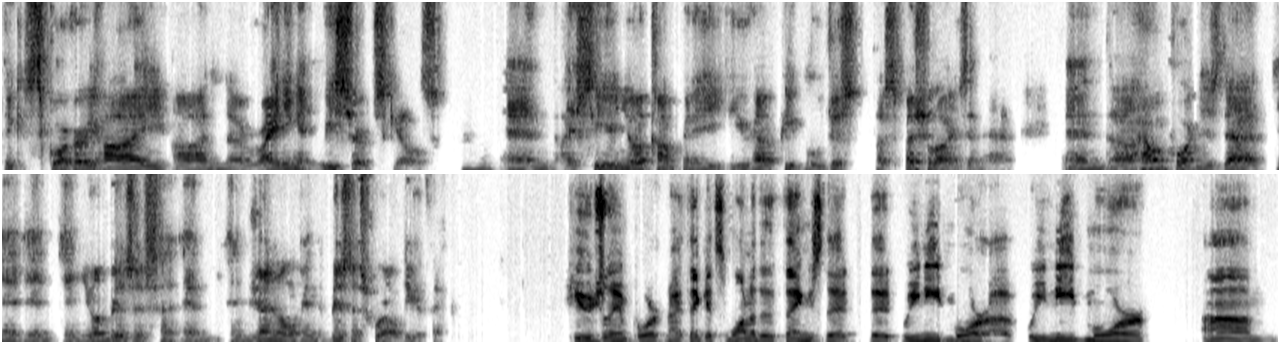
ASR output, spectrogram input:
they score very high on uh, writing and research skills. Mm-hmm. And I see in your company you have people who just uh, specialize in that. And uh, how important is that in, in, in your business and, and in general in the business world? Do you think? Hugely important. I think it's one of the things that that we need more of. We need more um,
